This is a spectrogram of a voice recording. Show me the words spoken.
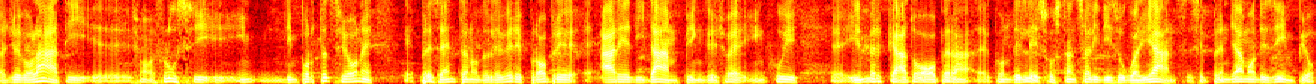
agevolati eh, insomma, flussi in, di importazione eh, presentano delle vere e proprie aree di dumping, cioè in cui eh, il mercato opera eh, con delle sostanziali disuguaglianze. Se prendiamo ad esempio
